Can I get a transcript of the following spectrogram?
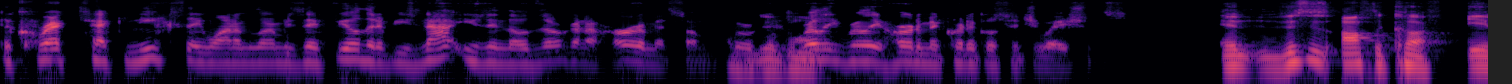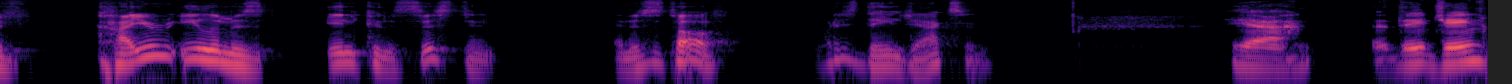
the correct techniques they want him to learn because they feel that if he's not using those, they're going to hurt him at some really, really hurt him in critical situations. And this is off the cuff. If Kaiir Elam is inconsistent, and this is tough, what is Dane Jackson? Yeah. Uh, James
